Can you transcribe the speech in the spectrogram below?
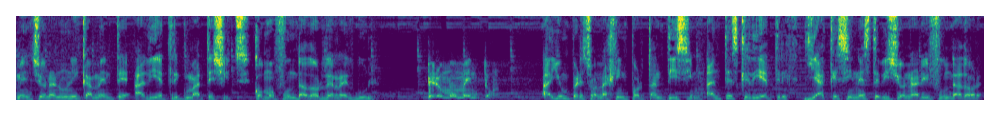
mencionan únicamente a Dietrich Mateschitz como fundador de Red Bull. Pero momento, hay un personaje importantísimo, antes que Dietrich, ya que sin este visionario y fundador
